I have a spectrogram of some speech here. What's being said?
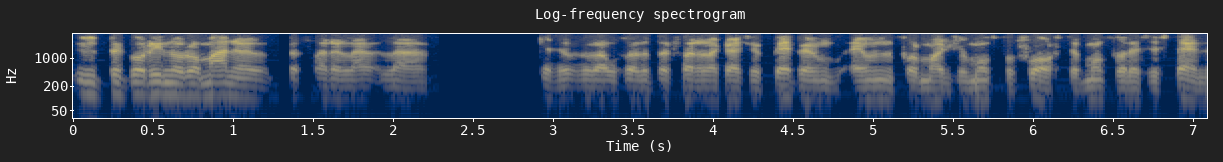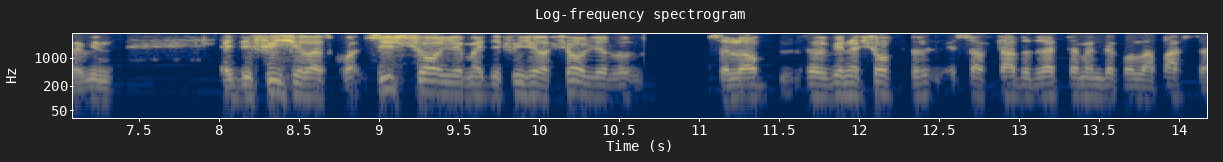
il, pecorino romano per fare la, la che va usato per fare la cacio e pepe è un, è un, formaggio molto forte, molto resistente, quindi è difficile, si scioglie ma è difficile scioglierlo, se, lo, se viene sciolto e saltato direttamente con la pasta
